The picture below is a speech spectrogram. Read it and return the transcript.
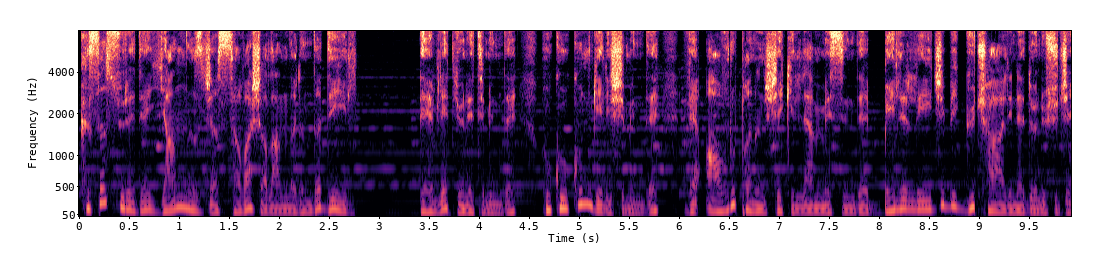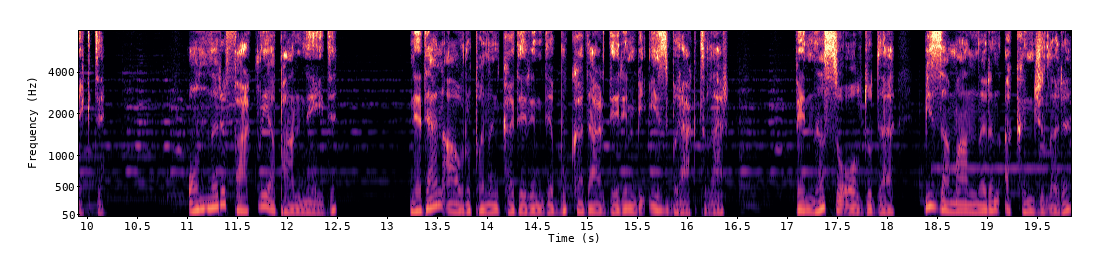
kısa sürede yalnızca savaş alanlarında değil, devlet yönetiminde, hukukun gelişiminde ve Avrupa'nın şekillenmesinde belirleyici bir güç haline dönüşecekti. Onları farklı yapan neydi? Neden Avrupa'nın kaderinde bu kadar derin bir iz bıraktılar? Ve nasıl oldu da bir zamanların akıncıları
